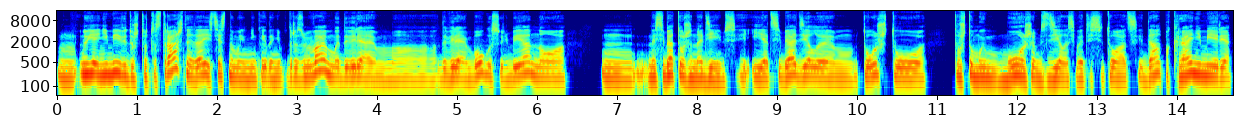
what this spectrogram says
ну, я не имею в виду что-то страшное, да, естественно, мы никогда не подразумеваем, мы доверяем, э, доверяем Богу, судьбе, но на себя тоже надеемся и от себя делаем то, что, то, что мы можем сделать в этой ситуации, да, по крайней мере,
